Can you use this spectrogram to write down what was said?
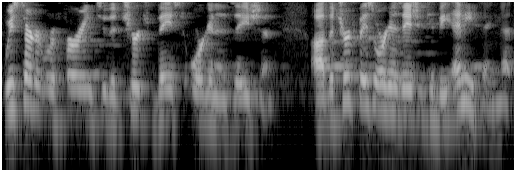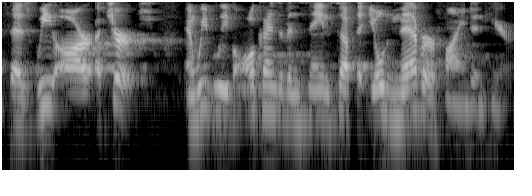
we started referring to the church based organization. Uh, the church based organization can be anything that says we are a church and we believe all kinds of insane stuff that you'll never find in here.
